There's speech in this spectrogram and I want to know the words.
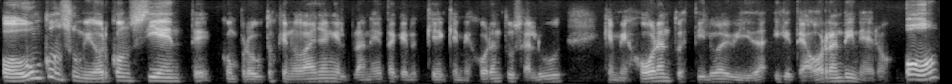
o un consumidor consciente con productos que no dañan el planeta, que, que, mejoran tu salud, que mejoran tu estilo de vida y que te ahorran dinero, o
